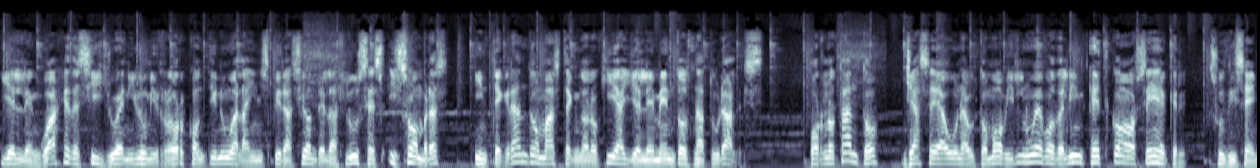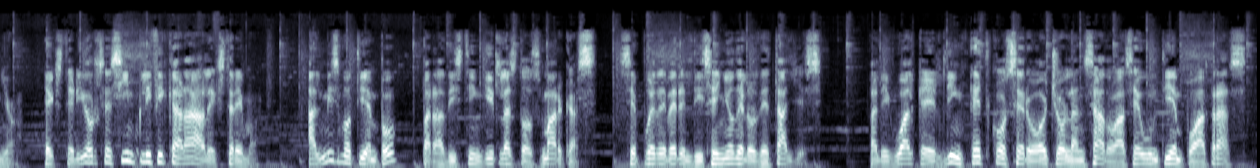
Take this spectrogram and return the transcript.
y el lenguaje de Siyuen y Mirror continúa la inspiración de las luces y sombras, integrando más tecnología y elementos naturales. Por lo tanto, ya sea un automóvil nuevo de Linketco o Seekr, su diseño exterior se simplificará al extremo. Al mismo tiempo, para distinguir las dos marcas, se puede ver el diseño de los detalles. Al igual que el Link 08 lanzado hace un tiempo atrás,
